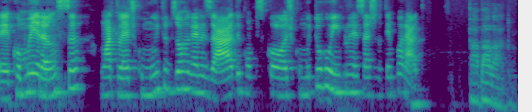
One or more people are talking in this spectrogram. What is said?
é, como herança um Atlético muito desorganizado e com um psicológico muito ruim para o restante da temporada. Tá abalado.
